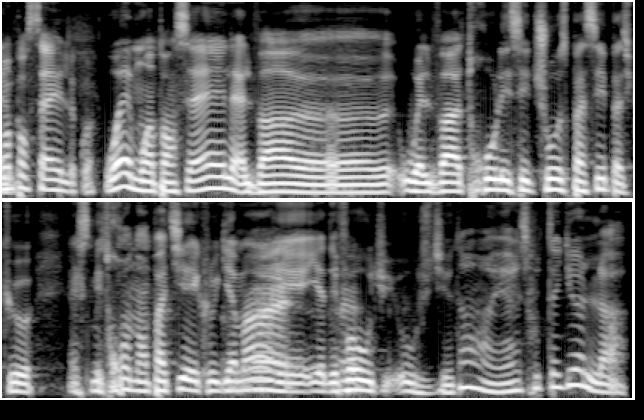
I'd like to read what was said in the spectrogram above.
Moins penser à elle, quoi. Ouais, moins penser à elle, elle va euh, ou elle va trop laisser de choses passer parce que elle se met trop en empathie avec le gamin Ouais, et il y a des ouais. fois où, tu, où je dis non, elle se fout de ta gueule là.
